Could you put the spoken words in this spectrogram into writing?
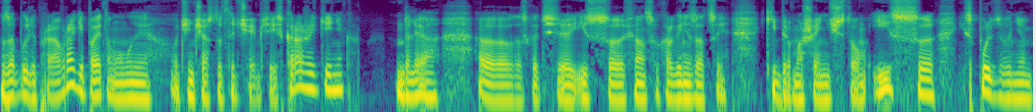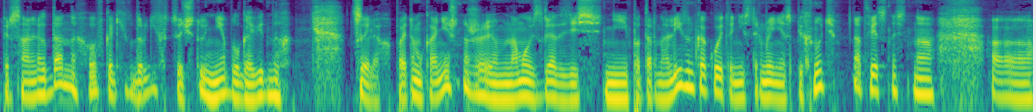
забыли про овраги, поэтому мы очень часто встречаемся и с кражей денег, для, э, так сказать, из финансовых организаций кибермошенничеством и с использованием персональных данных в каких-то других, зачастую, неблаговидных целях. Поэтому, конечно же, на мой взгляд, здесь не патернализм какой-то, не стремление спихнуть ответственность на, э,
